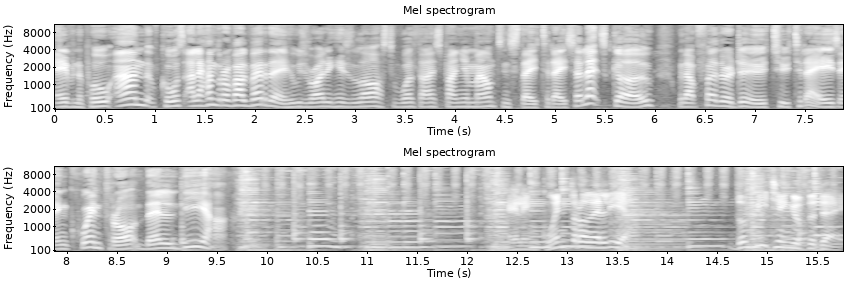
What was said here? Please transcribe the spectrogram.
Evenepoel and, of course, Alejandro Valverde, who is riding his last Vuelta a España mountain stage today. So let's go, without further ado, to today's Encuentro del Día. El encuentro del día. The meeting of the day.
